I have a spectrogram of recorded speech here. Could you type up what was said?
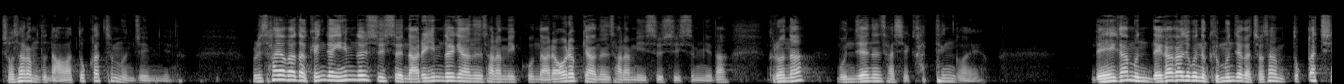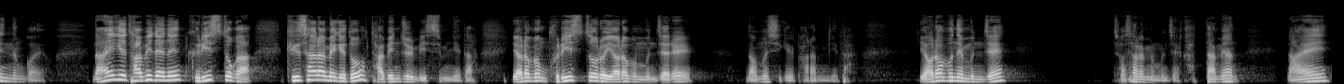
저 사람도 나와 똑같은 문제입니다. 우리 사역하다 굉장히 힘들 수 있어요. 나를 힘들게 하는 사람이 있고 나를 어렵게 하는 사람이 있을 수 있습니다. 그러나 문제는 사실 같은 거예요. 내가 내가 가지고 있는 그 문제가 저 사람 똑같이 있는 거예요. 나에게 답이 되는 그리스도가 그 사람에게도 답인 줄 믿습니다. 여러분 그리스도로 여러분 문제를 넘으시길 바랍니다. 여러분의 문제, 저 사람의 문제 같다면 나의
